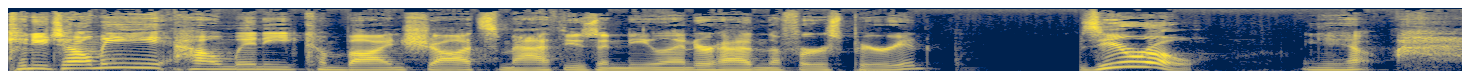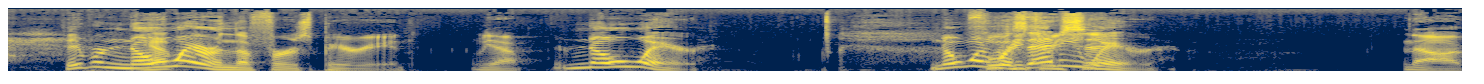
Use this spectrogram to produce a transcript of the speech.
Can you tell me how many combined shots Matthews and Nylander had in the first period? Zero. Yeah. They were nowhere in the first period. Yeah. Nowhere. No one was 43 sec- anywhere. No,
